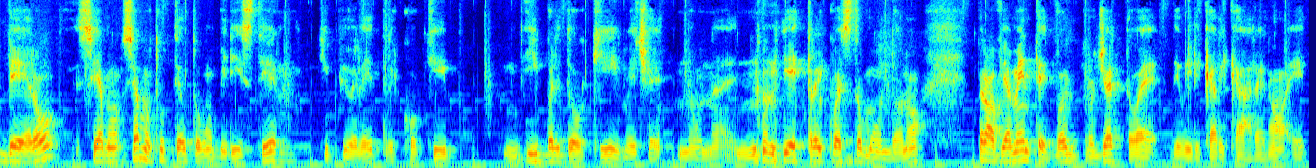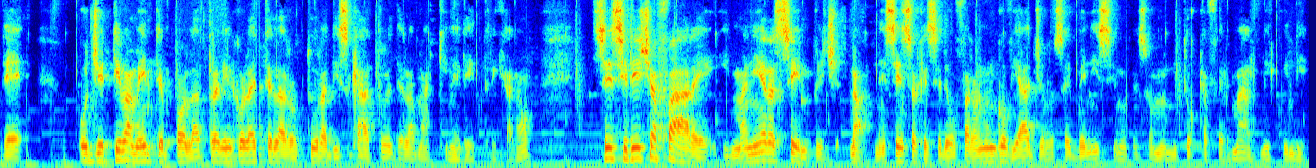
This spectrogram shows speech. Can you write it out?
vero, siamo, siamo tutti automobilisti, chi più elettrico, chi ibrido, chi invece non, non rientra in questo mondo, no? però ovviamente il progetto è devi ricaricare no? ed è oggettivamente un po' la, tra virgolette la rottura di scatole della macchina elettrica no? se si riesce a fare in maniera semplice no nel senso che se devo fare un lungo viaggio lo sai benissimo che insomma mi tocca fermarmi quindi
